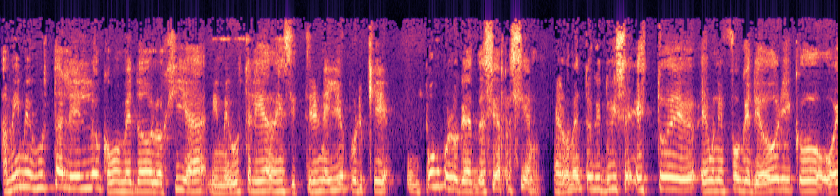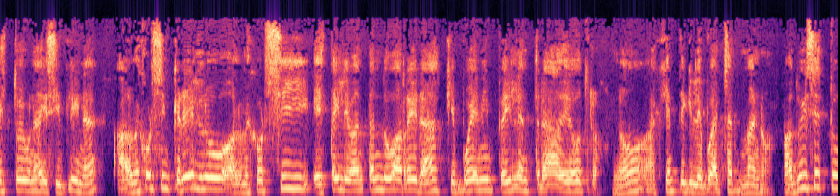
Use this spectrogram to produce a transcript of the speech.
A mí me gusta leerlo como metodología y me gusta la idea de insistir en ello porque un poco por lo que decía recién, en el momento que tú dices esto es, un enfoque teórico o esto es una disciplina, a lo mejor sin creerlo, a lo mejor sí estáis levantando barreras que pueden impedir la entrada de otros, ¿no? A gente que le pueda echar mano. Cuando tú dices esto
